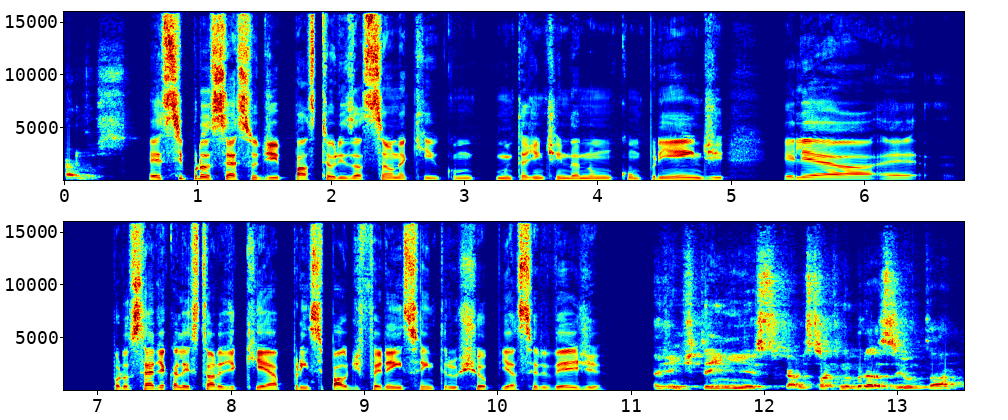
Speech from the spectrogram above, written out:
Carlos. Esse processo de pasteurização, né, que muita gente ainda não compreende, ele é, é procede aquela história de que é a principal diferença entre o chopp e a cerveja? A gente tem isso, cara, só que no Brasil, tá?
